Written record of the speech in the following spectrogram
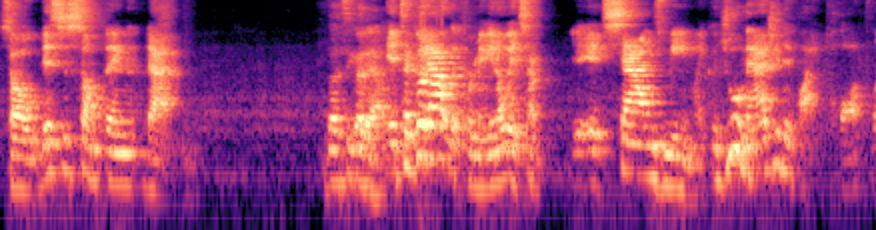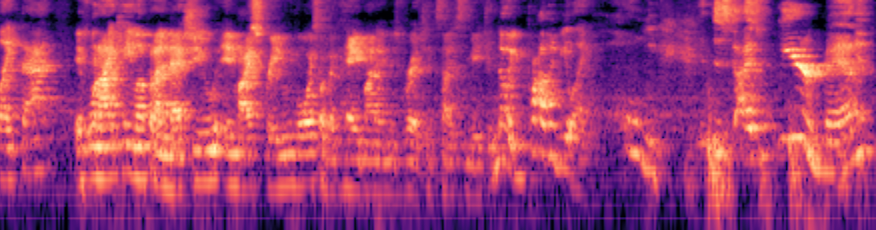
So this is something that That's a good out. it's a good outlet for me. You know, it's a it sounds mean. Like, could you imagine if I talked like that? If when I came up and I met you in my screaming voice, I was like, "Hey, my name is Rich. It's nice to meet you." No, you'd probably be like, "Holy shit, this guy's weird, man."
